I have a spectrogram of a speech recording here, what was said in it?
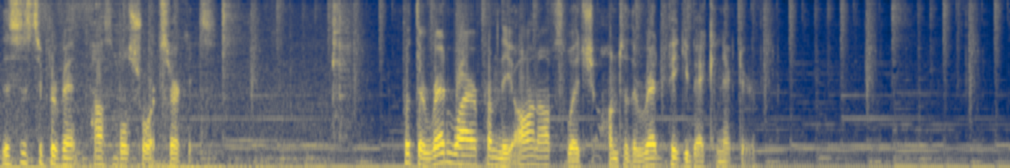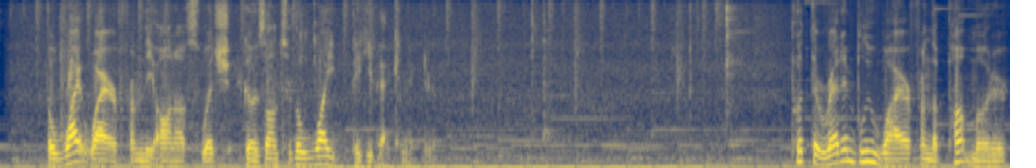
This is to prevent possible short circuits. Put the red wire from the on-off switch onto the red piggyback connector. The white wire from the on-off switch goes onto the white piggyback connector. Put the red and blue wire from the pump motor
